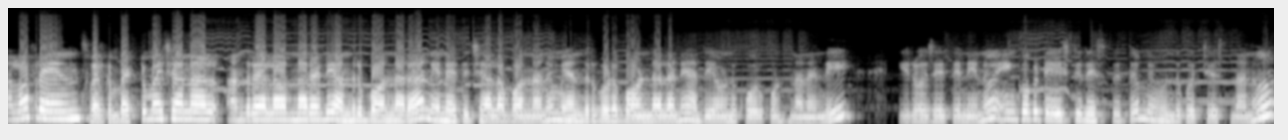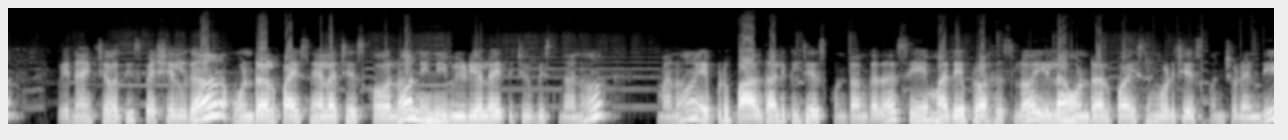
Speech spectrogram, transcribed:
Hello friends welcome back to my channel. అందరూ ఎలా ఉన్నారండి? అందరూ బాగున్నారా? నేనైతే చాలా బాగున్నాను. మీ అందరూ కూడా బాగుండాలని ఆ దేవుణ్ణి కోరుకుంటున్నానండి. ఈరోజైతే నేను ఇంకొక టేస్టీ రెసిపీతో మీ ముందుకు వచ్చేస్తున్నాను. వినాయక చవితి స్పెషల్గా ఉండ్రాల పాయసం ఎలా చేసుకోవాలో నేను ఈ వీడియోలో అయితే చూపిస్తున్నాను. మనం ఎప్పుడు పాల తాలికలు చేసుకుంటాం కదా సేమ్ అదే ప్రాసెస్లో ఇలా ఉండ్రాల పాయసం కూడా చేసుకొని చూడండి.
